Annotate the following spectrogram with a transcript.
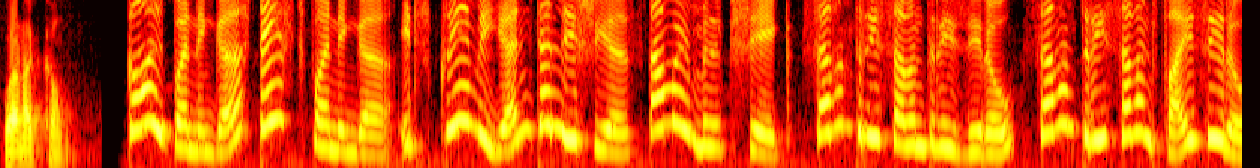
வணக்கம். கால் பண்ணுங்க டேஸ்ட் பண்ணுங்க. It's creamy and delicious Tamil milk shake seven three seven three zero seven three seven five zero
